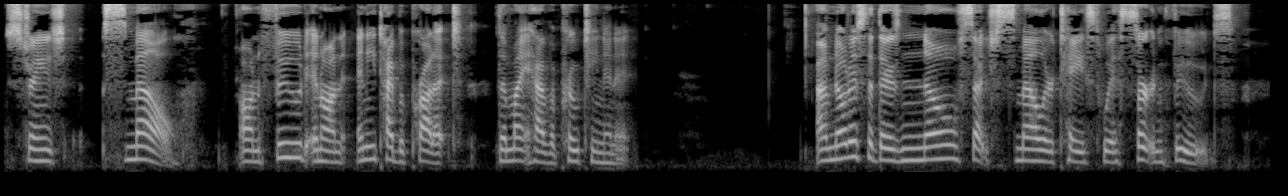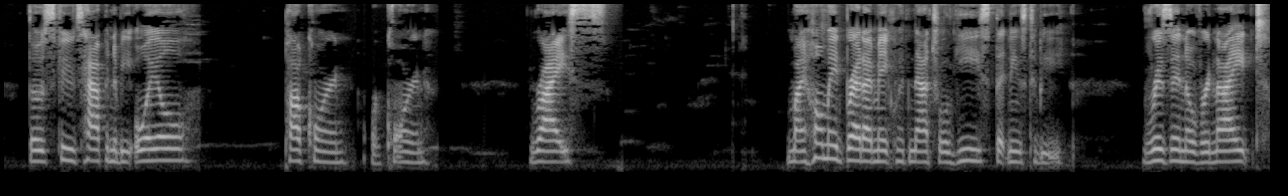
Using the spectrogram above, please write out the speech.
strange smell on food and on any type of product that might have a protein in it. I've noticed that there's no such smell or taste with certain foods. Those foods happen to be oil, popcorn or corn, rice. My homemade bread I make with natural yeast that needs to be risen overnight.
